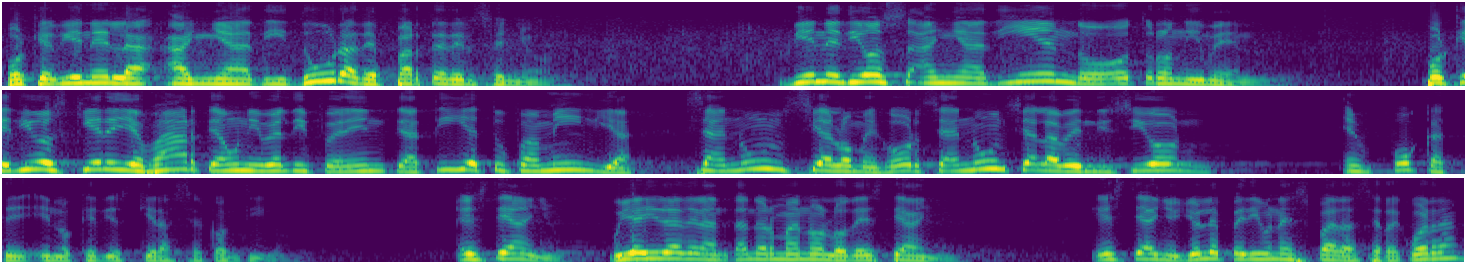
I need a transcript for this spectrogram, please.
Porque viene la añadidura de parte del Señor. Viene Dios añadiendo otro nivel. Porque Dios quiere llevarte a un nivel diferente, a ti y a tu familia. Se anuncia lo mejor, se anuncia la bendición. Enfócate en lo que Dios quiere hacer contigo. Este año, voy a ir adelantando hermano lo de este año. Este año yo le pedí una espada, ¿se recuerda?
